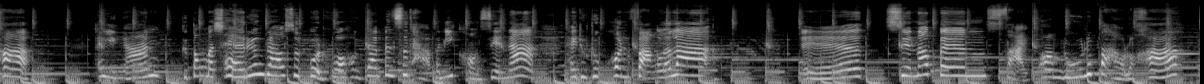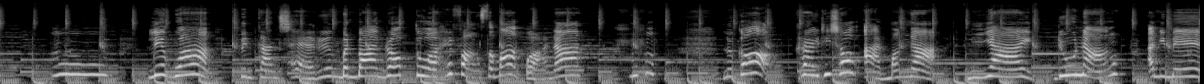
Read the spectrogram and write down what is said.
ค่ะถ้าอย่างนั้นก็ต้องมาแชร์เรื่องราวสุดปวดหัวของการเป็นสถาปนิกของเซียนาให้ทุกๆ คนฟังแล้วล่ะ เอ๊ะ เซียนาเป็นสายความรู้หรือเปล่าเหรอคะ อืม เรียกว่าเป็นการแชร์เรื่องบ้านๆรอบตัวให้ฟังซะมากกว่านะ แล้วก็ใครที่ชอบอ่านมังงะ นิยาย ดูหนัง อนิเมะ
